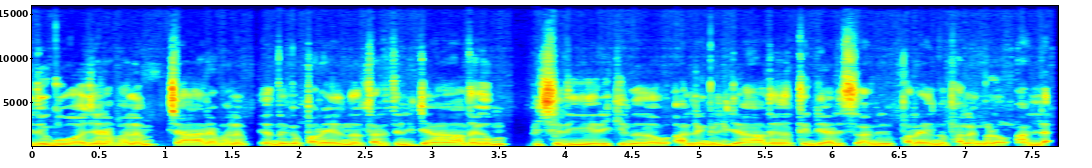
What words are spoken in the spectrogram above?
ഇത് ഗോചരഫലം ചാരഫലം എന്നൊക്കെ പറയുന്ന തരത്തിൽ ജാതകം വിശദീകരിക്കുന്നതോ അല്ലെങ്കിൽ ജാതകത്തിന്റെ അടിസ്ഥാനത്തിൽ പറയുന്ന ഫലങ്ങളോ അല്ല.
